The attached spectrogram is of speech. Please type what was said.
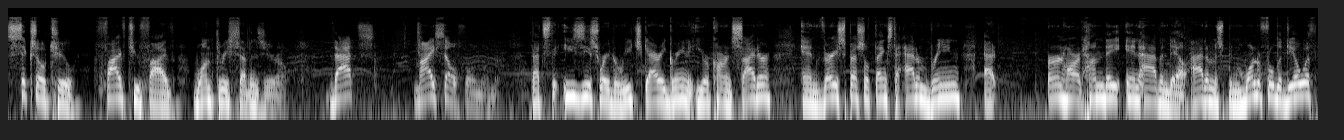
602 525 1370. That's my cell phone number. That's the easiest way to reach Gary Green at Your Car Insider. And very special thanks to Adam Breen at Earnhardt Hyundai in Avondale. Adam has been wonderful to deal with.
